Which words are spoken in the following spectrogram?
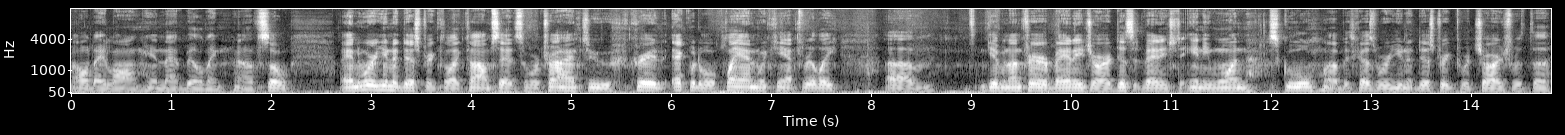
all day long in that building. Uh, so, and we're a unit district, like Tom said, so we're trying to create an equitable plan. We can't really um, give an unfair advantage or disadvantage to any one school uh, because we're a unit district. We're charged with the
